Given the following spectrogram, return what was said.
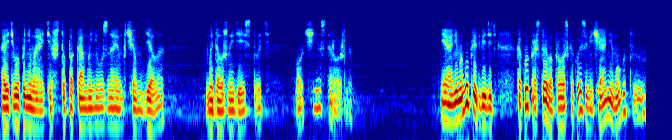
А ведь вы понимаете, что пока мы не узнаем, в чем дело, мы должны действовать очень осторожно. Я не могу предвидеть, какой простой вопрос, какое замечание могут, ну,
